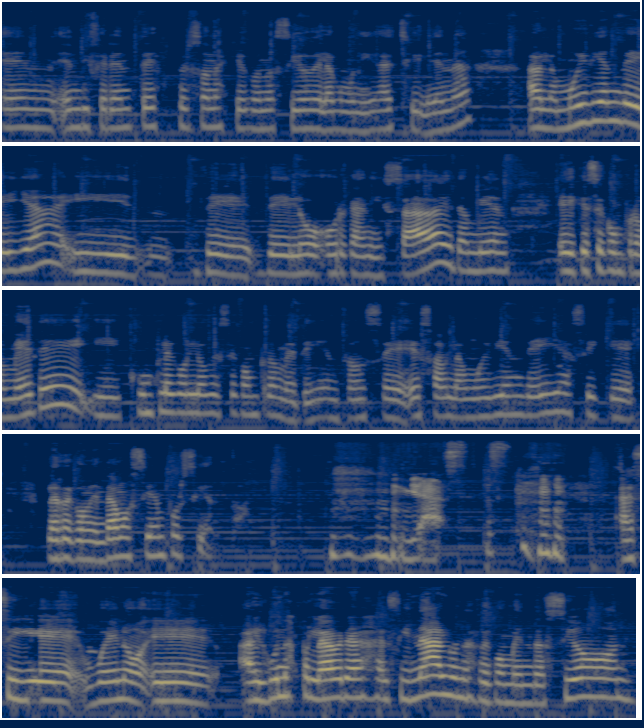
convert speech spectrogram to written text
en, diferentes personas que he conocido de la comunidad chilena, hablan muy bien de ella y de, de lo organizada y también eh, que se compromete y cumple con lo que se compromete. Y entonces eso habla muy bien de ella, así que la recomendamos 100%. Yes. Así que, bueno, eh, algunas palabras al final, una recomendación.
